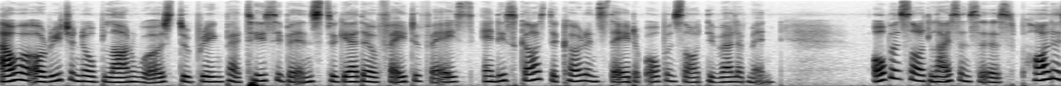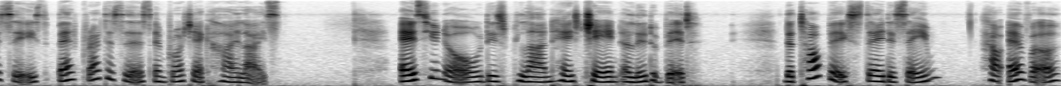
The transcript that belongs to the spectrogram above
Our original plan was to bring participants together face to face and discuss the current state of open source development open source licenses, policies, best practices, and project highlights. As you know, this plan has changed a little bit. The topics stay the same. However,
